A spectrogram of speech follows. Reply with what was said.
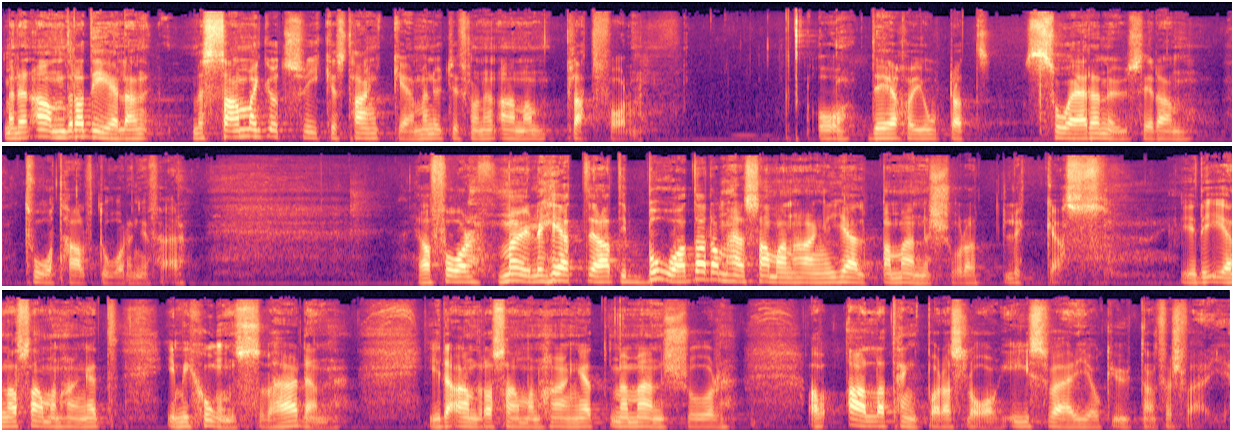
med den andra delen med samma Gudsrikes tanke, men utifrån en annan plattform. Och det har gjort att så är det nu sedan två och ett halvt år ungefär. Jag får möjligheter att i båda de här sammanhangen hjälpa människor att lyckas. I det ena sammanhanget i missionsvärlden. I det andra sammanhanget med människor av alla tänkbara slag i Sverige och utanför Sverige.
